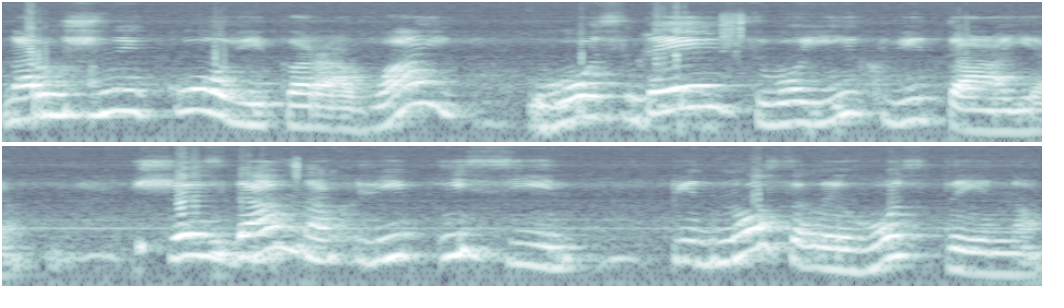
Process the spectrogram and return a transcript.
На рушникові каравай гостей своїх вітає. Ще здавна хліб і сіль підносили гостинно.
